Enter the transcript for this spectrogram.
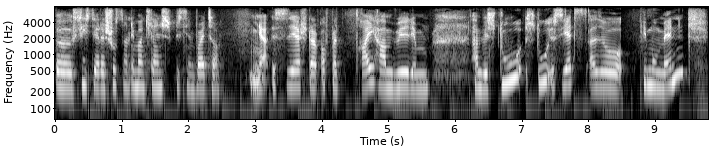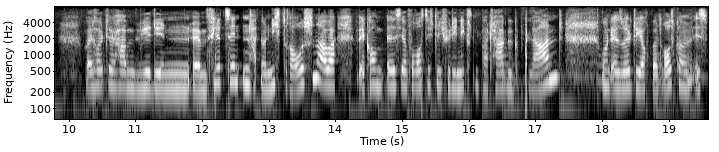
äh, schießt ja der Schuss dann immer ein kleines bisschen weiter. Ja, ist sehr stark. Auf Platz 3 haben wir dem haben wir Stu. Stu ist jetzt also im Moment, weil heute haben wir den ähm, 14. hat noch nicht draußen, aber er, kommt, ist ja voraussichtlich für die nächsten paar Tage geplant und er sollte ja auch bald rauskommen. Ist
